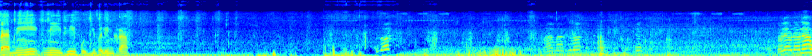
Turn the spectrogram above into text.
แบบนี้มีที่ปุ๋ยกิฟเฟอริงครับมามาขึ้นรถเร็วเร็วเร็ว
